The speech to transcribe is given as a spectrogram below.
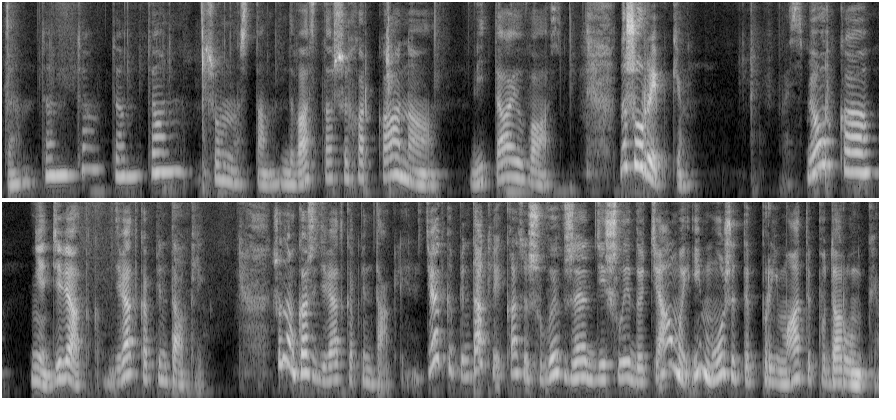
Там-там-там-там-там. Що в нас там? Два старших аркана. Вітаю вас. Ну що, рибки? Восьмерка. Ні, дев'ятка. Дев'ятка пентаклів. Що нам каже дев'ятка Пентаклі? Дев'ятка Пентаклі каже, що ви вже дійшли до тями і можете приймати подарунки.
